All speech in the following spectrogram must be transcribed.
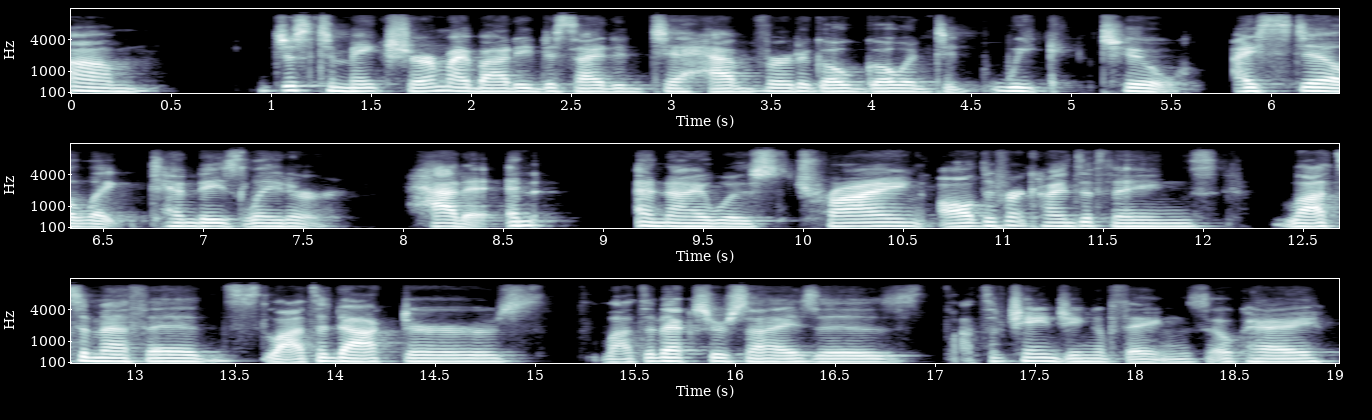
um, just to make sure my body decided to have vertigo go into week two. I still, like 10 days later, had it. And and I was trying all different kinds of things, lots of methods, lots of doctors, lots of exercises, lots of changing of things. Okay.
